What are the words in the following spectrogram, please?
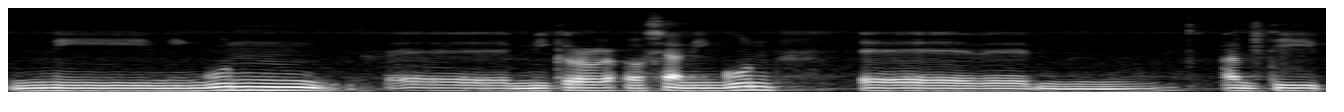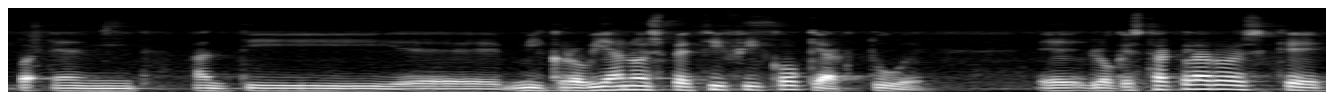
ni ningún eh, micro, o sea, ningún eh, anti, antimicrobiano específico que actúe. lo que está claro es que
